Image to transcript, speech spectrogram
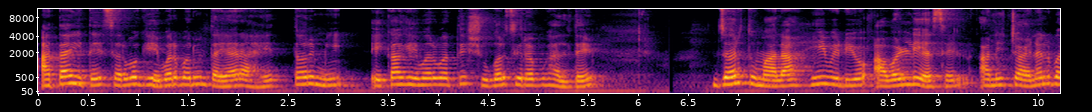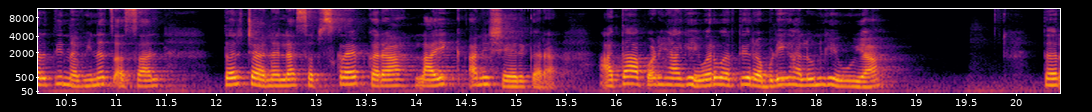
आता इथे सर्व घेवर बनून तयार आहेत तर मी एका घेवरवरती शुगर सिरप घालते. जर तुम्हाला ही व्हिडिओ आवडली असेल आणि चॅनलवरती नवीनच असाल तर चॅनलला सबस्क्राईब करा लाईक आणि शेअर करा. आता आपण ह्या घेवरवरती रबडी घालून घेऊया. तर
